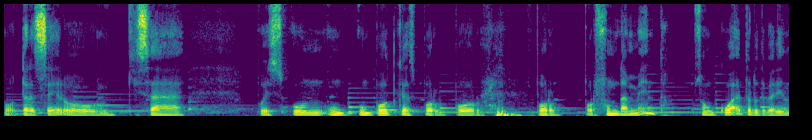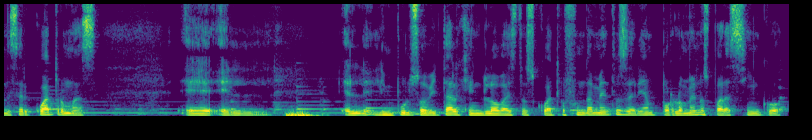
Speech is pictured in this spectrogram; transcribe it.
o tercero, o quizá pues un, podcast por, por, por, fundamento. Son cuatro, deberían de ser cuatro más eh, el, el, impulso vital que engloba estos cuatro fundamentos serían por lo menos para cinco,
